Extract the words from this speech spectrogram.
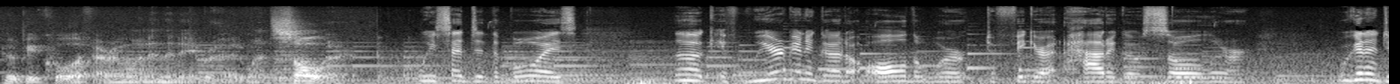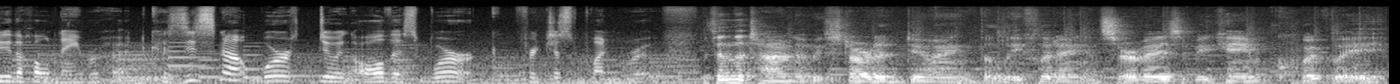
it would be cool if everyone in the neighborhood went solar. We said to the boys, look, if we're going to go to all the work to figure out how to go solar, we're going to do the whole neighborhood because it's not worth doing all this work for just one roof. Within the time that we started doing the leafleting and surveys, it became quickly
